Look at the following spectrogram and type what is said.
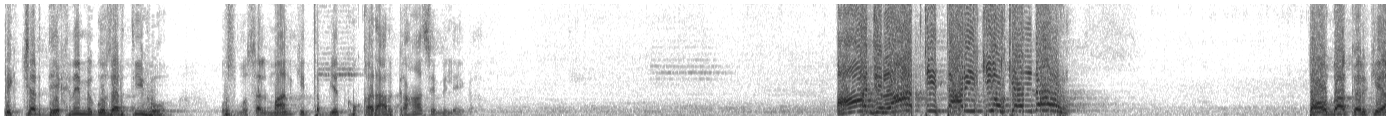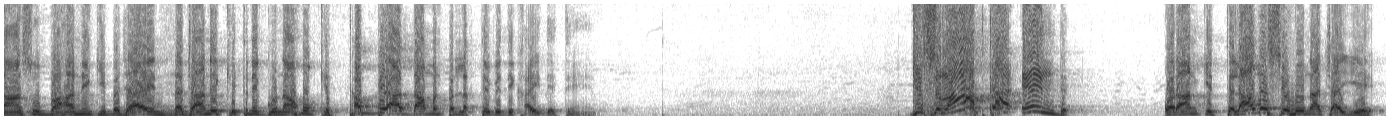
पिक्चर देखने में गुजरती हो उस मुसलमान की तबीयत को करार कहाँ से मिलेगा आज रात की तारीखियों के अंदर तौबा करके आँसू बहाने की बजाय न जाने कितने गुनाहों के धब्बे आज दामन पर लगते हुए दिखाई देते हैं। जिस रात का एंड कुरान की तिलावत से होना चाहिए,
